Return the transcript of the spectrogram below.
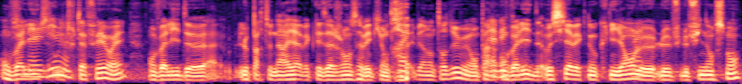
On valide, oui, tout à fait, oui. On valide euh, le partenariat avec les agences avec qui on travaille, bien entendu, mais on, on valide aussi avec nos clients le, le, financement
